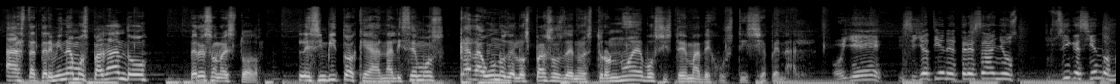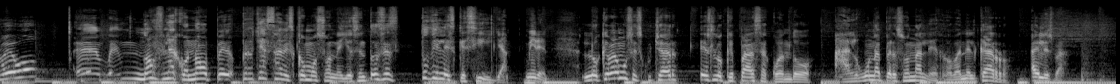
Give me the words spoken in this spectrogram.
hasta terminamos pagando. Pero eso no es todo. Les invito a que analicemos cada uno de los pasos de nuestro nuevo sistema de justicia penal. Oye, ¿y si ya tiene tres años, sigue siendo nuevo? Eh, no, flaco, no, pero, ya sabes cómo son ellos. Entonces, tú diles que sí, ya. Miren, lo que vamos a escuchar es lo que pasa cuando a alguna persona le roban el carro. Ahí les va.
